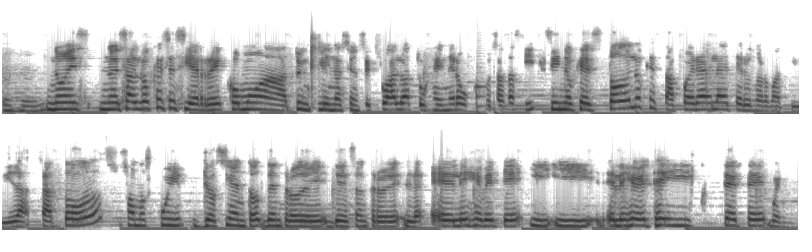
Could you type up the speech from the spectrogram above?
Uh -huh. no, es, no es algo que se cierre como a tu inclinación sexual o a tu género o cosas así, sino que es todo lo que está fuera de la heteronormatividad. O sea, todos somos queer, yo siento, dentro de, de eso, dentro de LGBT y, y LGBTI, TT, bueno,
